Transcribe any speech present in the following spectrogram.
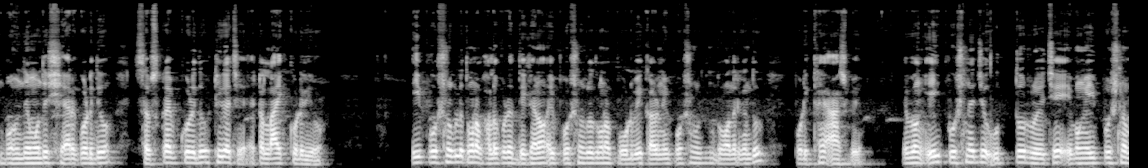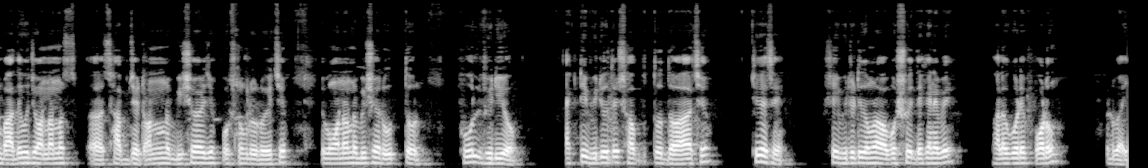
বন্ধুদের মধ্যে শেয়ার করে দিও সাবস্ক্রাইব করে দিও, ঠিক আছে? একটা লাইক করে দিও। এই প্রশ্নগুলো তোমরা ভালো করে দেখে নাও, এই প্রশ্নগুলো তোমরা পড়বে, কারণ এই প্রশ্নগুলো তোমাদের কিন্তু পরীক্ষায় আসবে। এবং এই প্রশ্নের যে উত্তর রয়েছে এবং এই প্রশ্ন বাদেও যে অন্যান্য সাবজেক্ট অন্যান্য বিষয়ের যে প্রশ্নগুলো রয়েছে এবং অন্যান্য বিষয়ের উত্তর ফুল ভিডিও একটি ভিডিওতে সব তো দেওয়া আছে, ঠিক আছে? সেই ভিডিওটি তোমরা অবশ্যই দেখে নেবে। ভালো করে পড়ো। গুড বাই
